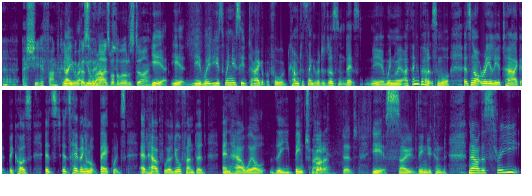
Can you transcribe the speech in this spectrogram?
a, a, share fund, No, you? you're right- Because you're who right. knows what the world is doing? Yeah, yeah, yeah. Well, yes, when you said target before, come to think of it, it doesn't. That's yeah. When we, I think about it some more, it's not really a target because it's it's having a look backwards at how well your fund did and how well the benchmark did. Yes. So then you can. Now there's three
